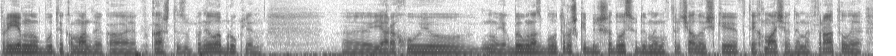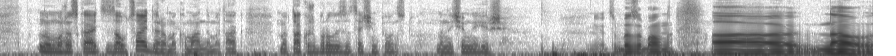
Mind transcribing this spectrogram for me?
Приємно бути командою, яка, як ви кажете, зупинила Бруклін. Я рахую, ну, якби у нас було трошки більше досвіду, ми не втрачали очки в тих матчах, де ми втратили. Ну, можна сказати, з аутсайдерами командами, так? Ми також боролися за це чемпіонство. Ми нічим не гірші. Це безумовно. А, на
